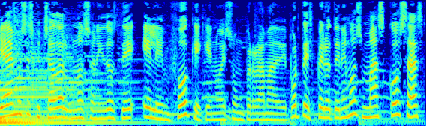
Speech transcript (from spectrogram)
Ya hemos escuchado algunos sonidos de El Enfoque, que no es un programa de deportes, pero tenemos más cosas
